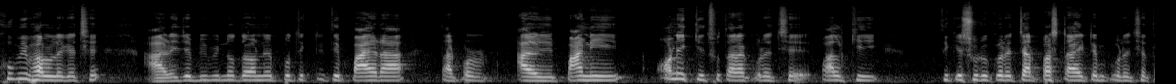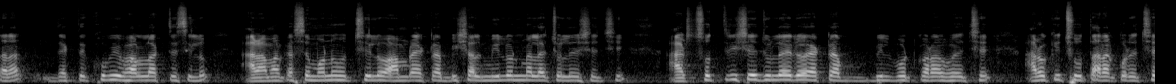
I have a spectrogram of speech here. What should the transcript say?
খুবই ভালো লেগেছে। আর এই যে বিভিন্ন ধরনের প্রতিকৃতি, পায়রা, তারপর পানি, অনেক কিছু তারা করেছে, পালকি থেকে শুরু করে চার পাঁচটা আইটেম করেছে তারা। দেখতে খুবই ভালো লাগতেছিল। আর আমার কাছে মনে হচ্ছিল, আমরা একটা বিশাল মিলন মেলায় চলে এসেছি। আর ছত্রিশে জুলাইয়েরও একটা বিলবোর্ড করা হয়েছে। আরও কিছু তারা করেছে,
